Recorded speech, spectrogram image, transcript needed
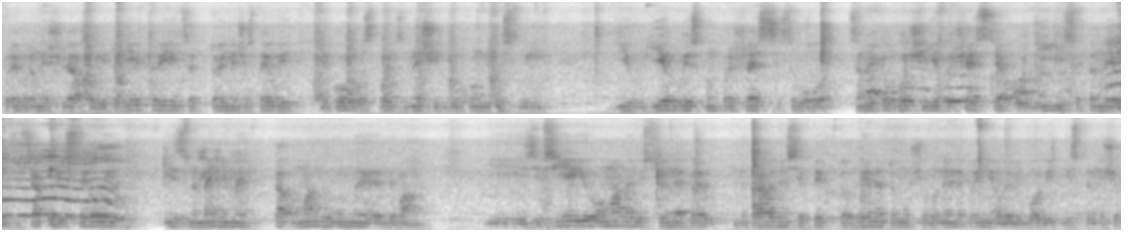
прибраний шляхом. І тоді відкриється той нечестивий, якого Господь знищить духом у свій і вб'є блиском пришестя свого, саме того, що є пришестя події сатани з усякою силою і знаменнями та оманливими дивами. І зі всією оманливістю непри- неправедності тих, хто гине, тому що вони не прийняли любові істини, щоб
